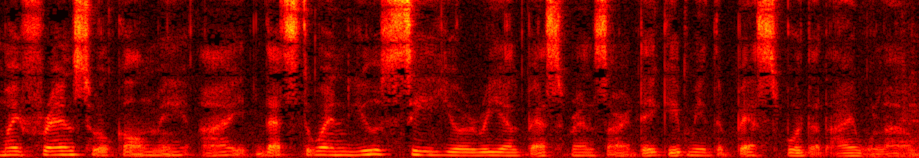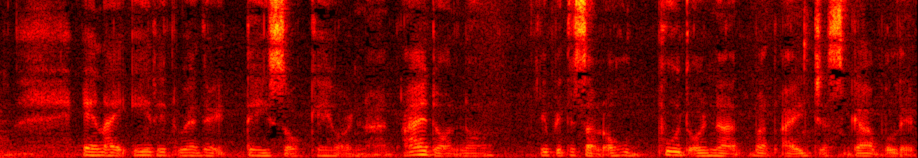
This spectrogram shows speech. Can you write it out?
My friends will call me. I that's when you see your real best friends are they give me the best food that i will love and i eat it whether it tastes okay or not. I don't know if it is an old food or not but i just gobble it.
